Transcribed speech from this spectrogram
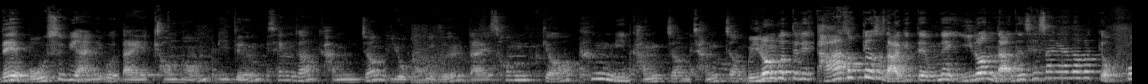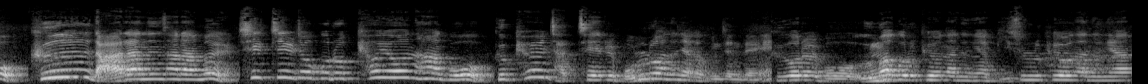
내 모습이 아니고 나의 경험, 믿음, 생각, 감정, 욕구들, 나의 성격, 흥미, 강점, 장점 뭐 이런 것들이 다 섞여서 나기 때문에 이런 나는 세상에 하나밖에 없고 그 나라는 사람을 실질적으로 표현하고 그 표현 자체를 뭘로 하느냐가 문제인데 그거를 뭐 음악으로 표현하느냐 미술로 표현하느냐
